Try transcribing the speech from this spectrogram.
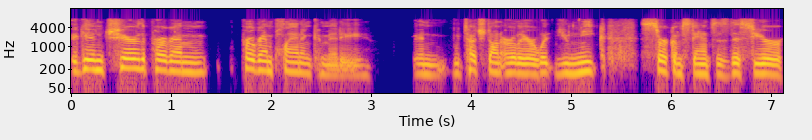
again, chair of the program program planning committee and we touched on earlier what unique circumstances this year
